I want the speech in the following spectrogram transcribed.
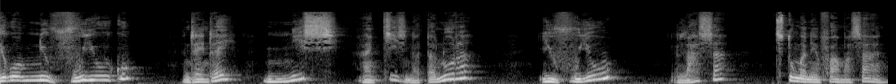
eo amin'io voa io koa indraindray misy ankizy na tanora io voa io lasa tsy tonga any amin'ny fahamasahana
